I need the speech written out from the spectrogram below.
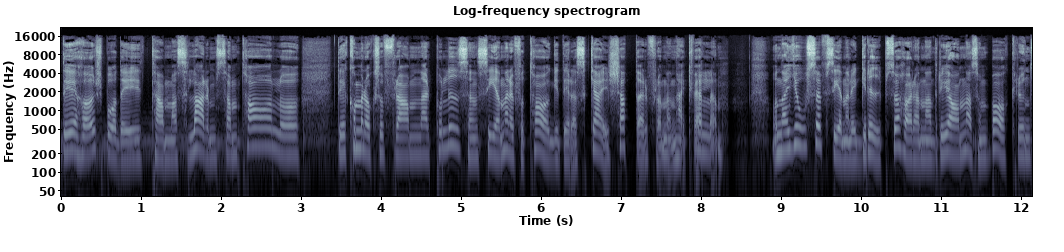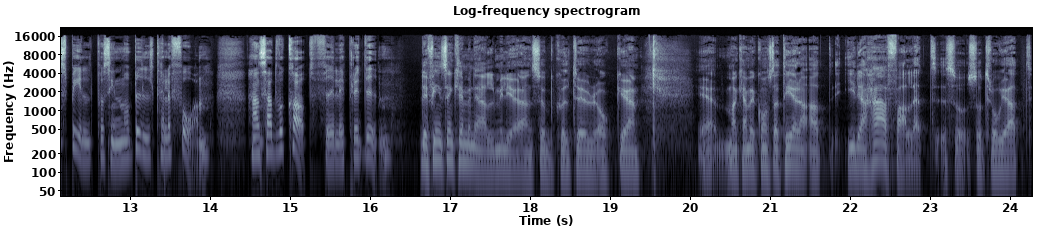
Det hörs både i Tamas larmsamtal och det kommer också fram när polisen senare får tag i deras Sky-chattar från den här kvällen. Och när Josef senare grips så hör han Adriana som bakgrundsbild på sin mobiltelefon. Hans advokat Filip Rydin. Det finns en kriminell miljö, en subkultur och eh, man kan väl konstatera att i det här fallet så, så tror jag att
